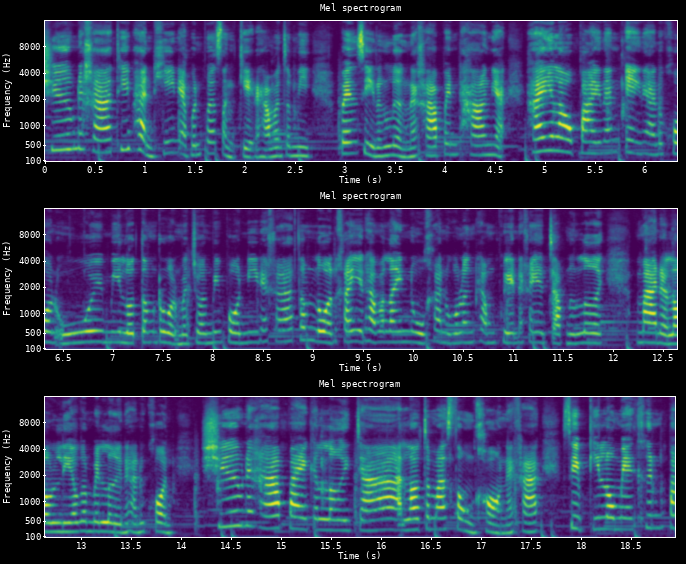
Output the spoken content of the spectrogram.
ชื่อนะคะ ที่แผนที่เนี่ยเพื่อนๆสังเกตนะคะ มันจะมีเป็นสีเหลืองๆนะคะ เป็นทางเนี่ยให้เราไปนั่นเองนะะทุกคนอุ้ยมีรถตำรวจมาชนพี่โพนี่นะคะตำรวจค่ะอย่าทำอะไรหนูค่ะหนูกำลังทำเควสนะคะอย่าจับหนูเลย มาเดี๋ยวเราเลี้ยวกันไปเลยนะคะ ทุกคนชื่อนะคะไปกันเลยจ้าเราจะมาส่งของนะคะ 10กิโลเมตรขึ้นไป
